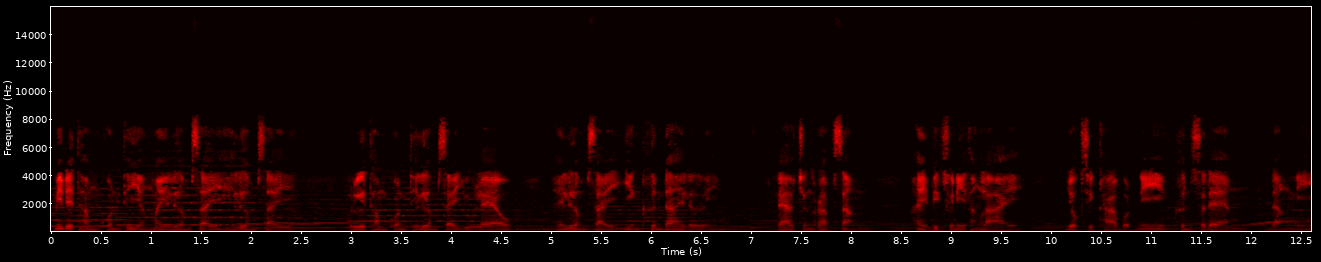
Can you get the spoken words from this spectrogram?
ไม่ได้ทำคนที่ยังไม่เลื่อมใสให้เลื่อมใส หรือทำคนที่เลื่อมใสอยู่แล้ว ให้เลื่อมใสยิ่งขึ้นได้เลย แล้วจึงรับสั่งให้ภิกษุณีทั้งหลาย ยกสิกขาบทนี้ขึ้นแสดงดังนี้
